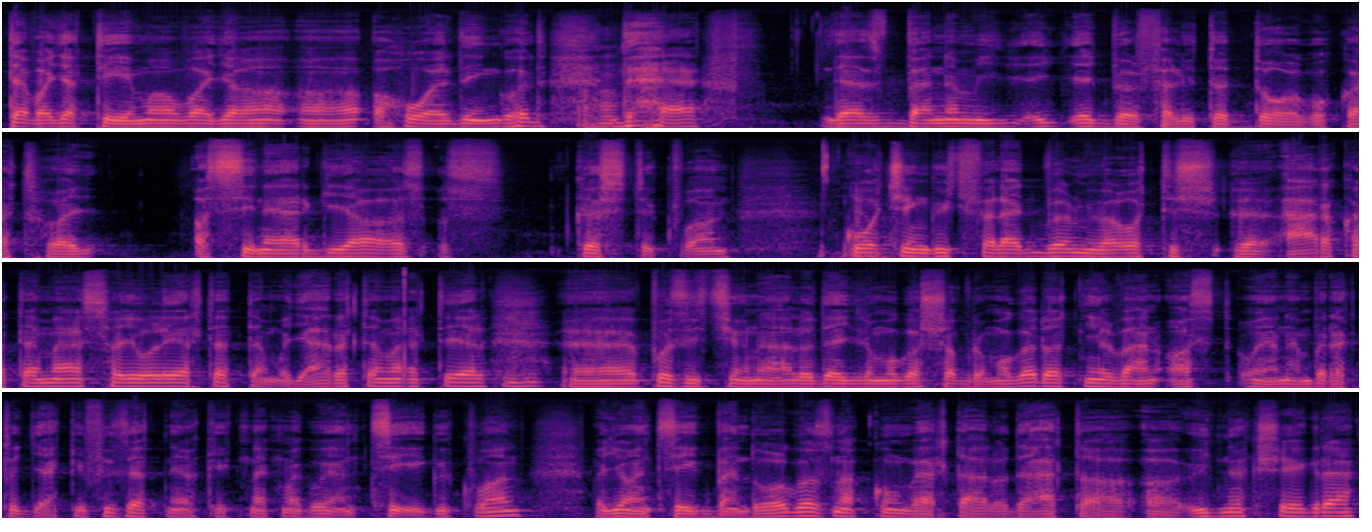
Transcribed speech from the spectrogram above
te vagy a téma, vagy a, a, a holdingod, Aha. de, de ez bennem így egyből felütött dolgokat, hogy a szinergia az, az köztük van. Coaching ügyfeledből, mivel ott is árakat emelsz, ha jól értettem, vagy árat emeltél, uh-huh. pozícionálod egyre magasabbra magadat, nyilván azt olyan emberek tudják kifizetni, akiknek meg olyan cégük van, vagy olyan cégben dolgoznak, konvertálod át a, a ügynökségre,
